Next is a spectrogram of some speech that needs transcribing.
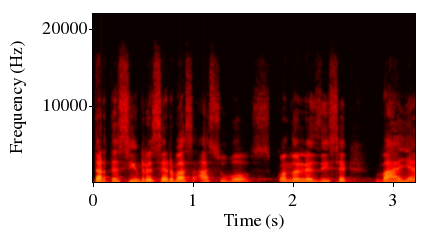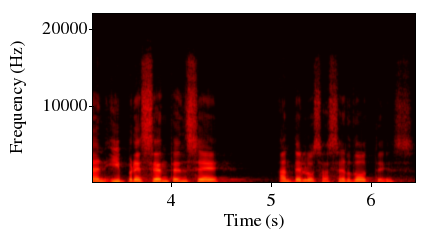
Darte sin reservas a su voz. Cuando Él les dice, vayan y preséntense ante los sacerdotes,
